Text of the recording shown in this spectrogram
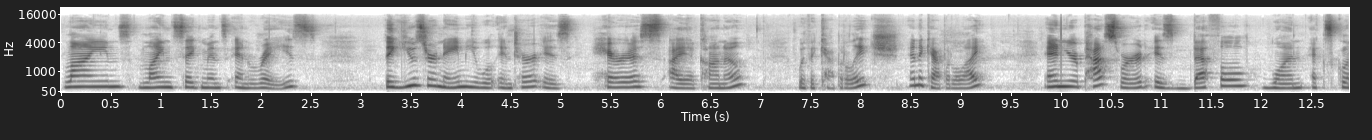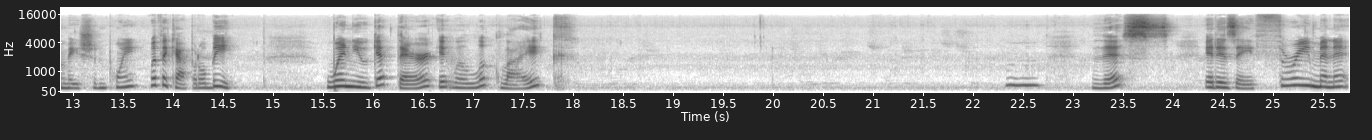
lines, line segments, and rays. The username you will enter is Harris Iacano with a capital H and a capital I. And your password is Bethel1 exclamation point with a capital B. When you get there, it will look like this. It is a three minute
